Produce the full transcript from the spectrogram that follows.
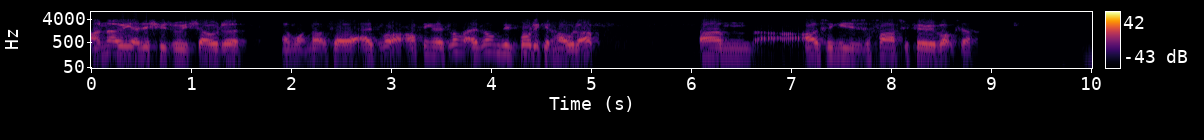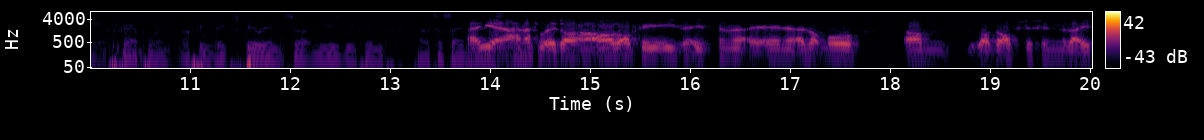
I know he has issues with his shoulder and whatnot. So as well, I think as long as long as his body can hold up, um, I think he's a far superior boxer. Yeah, fair point. I think the experience certainly is with him uh, to say Uh, that. yeah, and that's what it is. I, I, obviously, he's, he's been in a, in a lot more. Um, like the opposition that he's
